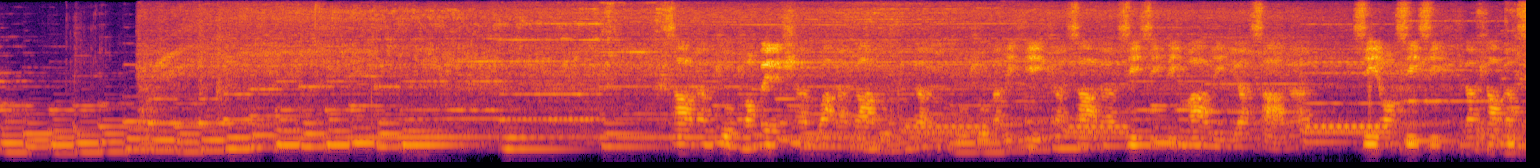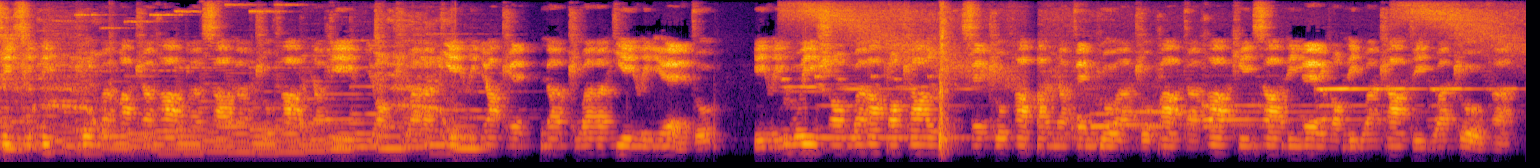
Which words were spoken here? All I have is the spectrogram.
Sada Kukomesha Wanadamu Kukumalika Sada Sisi Malia Sada Sio Sisi Nakama Sisi Kuma Makahana Sada Kutaya Yoshua Kili Yake Nakwa Kili Yetu Ili Wisho Wa Apokali Seku Hapana Tengua Kupata Haki Sadi Ego Ni Wakati Wakupa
